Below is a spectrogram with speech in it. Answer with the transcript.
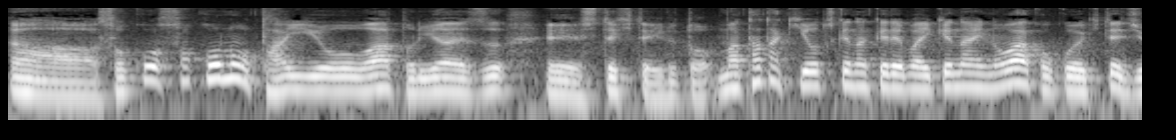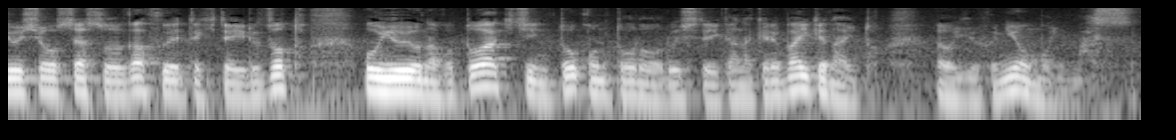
あ、あそこそこの対応はとりあえず、えー、してきていると、まあ、ただ気をつけなければいけないのはここへ来て重症者数が増えてきているぞというようなことはきちんとコントロールしていかなければいけないというふうに思います。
